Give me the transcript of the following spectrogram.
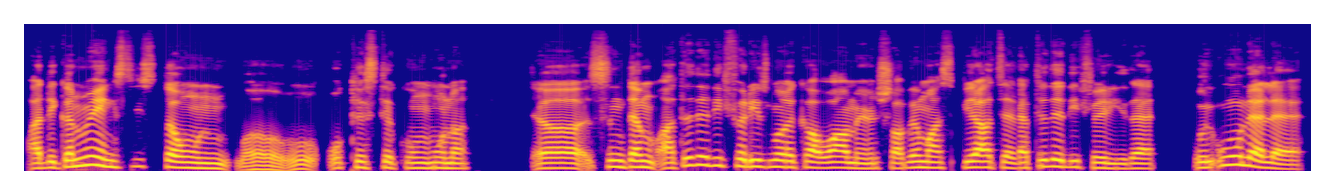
Adică nu există un, uh, o chestie comună. Uh, suntem atât de diferiți noi ca oameni și avem aspirații atât de diferite în unele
